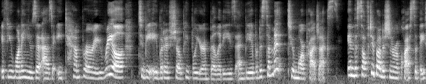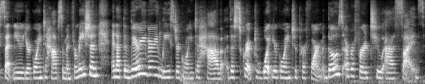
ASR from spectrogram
if you want to use it as a temporary reel to be able to show people your abilities and be able to submit to more projects in the self-tape audition request that they sent you, you're going to have some information and at the very, very least, you're going to have the script, what you're going to perform. Those are referred to as sides.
